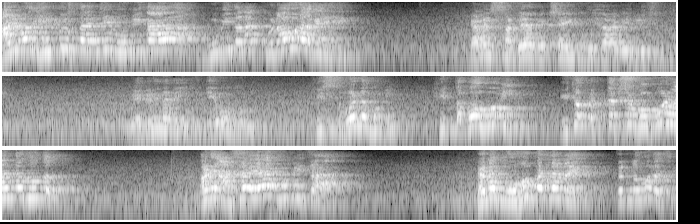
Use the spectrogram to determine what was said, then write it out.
आणि मग हिंदुस्थानची भूमिका भूमी त्यांना खुणावू लागली. कारण सगळ्यापेक्षा ही भूमी जरा वेगळीच होती. वेगळी नव्हे ही देवभूमी ही सुवर्णभूमी ही तपोभूमी इथं प्रत्यक्ष गोकुळ नांदत होतं. आणि अशा या भूमीचा त्यांना मोह पडला नाही तर नवलच आहे.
